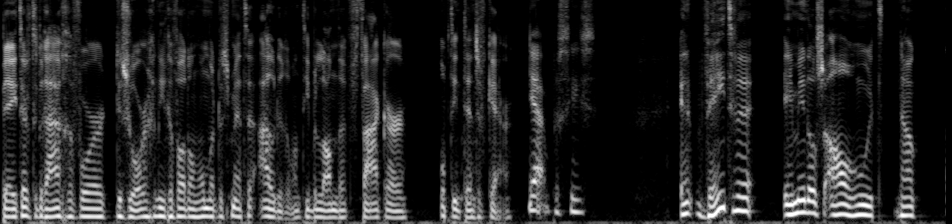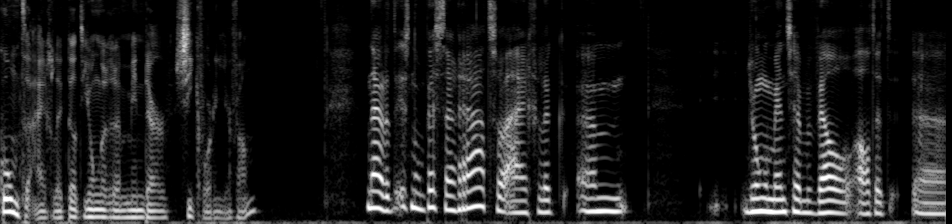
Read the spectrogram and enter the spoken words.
beter te dragen voor de zorg in ieder geval dan 100 besmette ouderen, want die belanden vaker op de intensive care. Ja, precies. En weten we inmiddels al hoe het nou komt eigenlijk dat jongeren minder ziek worden hiervan? Nou, dat is nog best een raadsel eigenlijk. Um, jonge mensen hebben wel altijd uh,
